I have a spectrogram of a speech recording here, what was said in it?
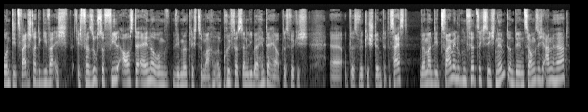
Und die zweite Strategie war, ich, ich versuche so viel aus der Erinnerung wie möglich zu machen und prüfe das dann lieber hinterher, ob das wirklich, äh, ob das wirklich stimmte. Das heißt, wenn man die zwei Minuten 40 sich nimmt und den Song sich anhört,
